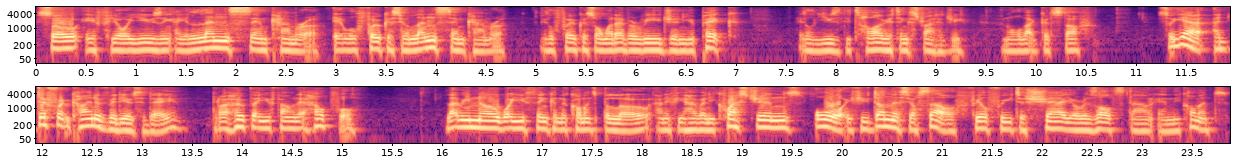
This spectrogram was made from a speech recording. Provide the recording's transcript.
So if you're using a lens sim camera, it will focus your lens sim camera. It'll focus on whatever region you pick. It'll use the targeting strategy and all that good stuff. So yeah, a different kind of video today, but I hope that you found it helpful. Let me know what you think in the comments below and if you have any questions or if you've done this yourself, feel free to share your results down in the comments.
